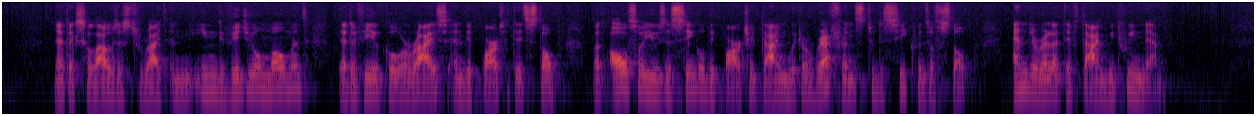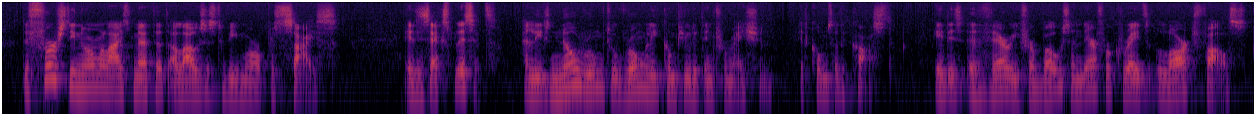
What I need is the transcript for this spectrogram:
NetEx allows us to write an individual moment that a vehicle arrives and departs at its stop, but also use a single departure time with a reference to the sequence of stop and the relative time between them. The first denormalized method allows us to be more precise. It is explicit and leaves no room to wrongly computed information. It comes at a cost. It is very verbose and therefore creates large files.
